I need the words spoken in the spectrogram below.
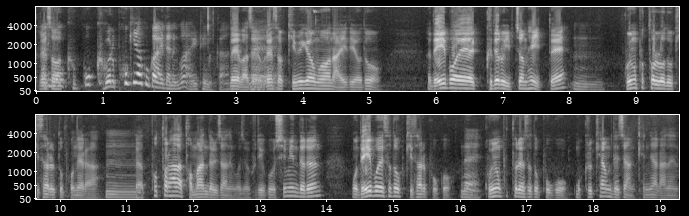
그래서 아니, 뭐 그, 꼭 그거를 포기하고 가야 되는 건 아닐 테니까. 네 맞아요. 네. 그래서 김의겸 의원 아이디어도 네이버에 그대로 입점해 있되 음, 공영 포털로도 기사를 또 보내라. 음, 그러니까 포털 하나 더 만들자는 거죠. 그리고 시민들은 뭐 네이버에서도 기사를 보고 네. 공영 포털에서도 보고 뭐 그렇게 하면 되지 않겠냐라는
